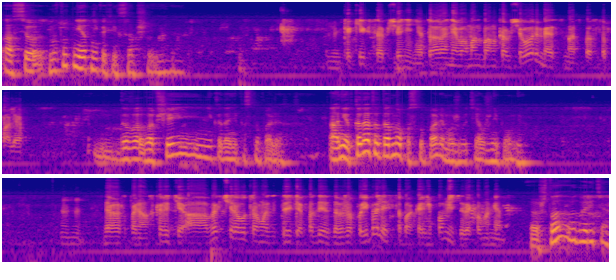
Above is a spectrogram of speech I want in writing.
а все, ну тут нет никаких сообщений. да. Никаких сообщений нет. А ранее вам от банка вообще вовремя смс поступали? Да во- вообще никогда не поступали. А, нет, когда-то давно поступали, может быть, я уже не помню. Я вас понял. Скажите, а вы вчера утром возле третьего подъезда уже поебались с собакой? Не помните такой момент? Э, Что вы говорите?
